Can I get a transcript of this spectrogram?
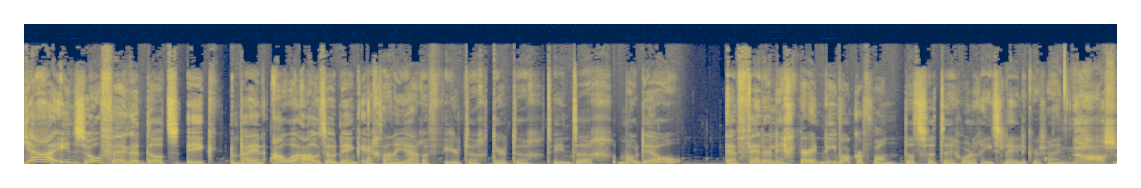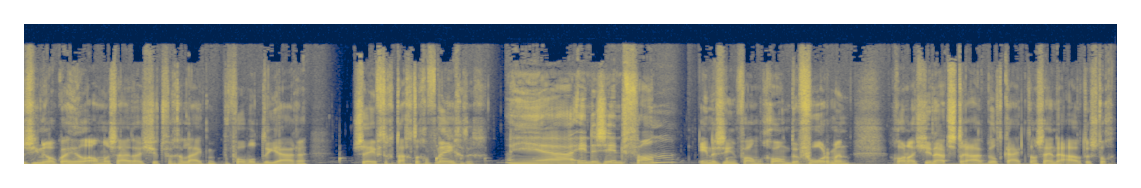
Ja, in zoverre dat ik bij een oude auto denk echt aan een jaren 40, 30, 20 model. En verder lig ik er niet wakker van dat ze tegenwoordig iets lelijker zijn. Nou, ze zien er ook wel heel anders uit als je het vergelijkt met bijvoorbeeld de jaren 70, 80 of 90. Ja, in de zin van. In de zin van gewoon de vormen. Gewoon als je naar het straatbeeld kijkt, dan zijn de auto's toch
